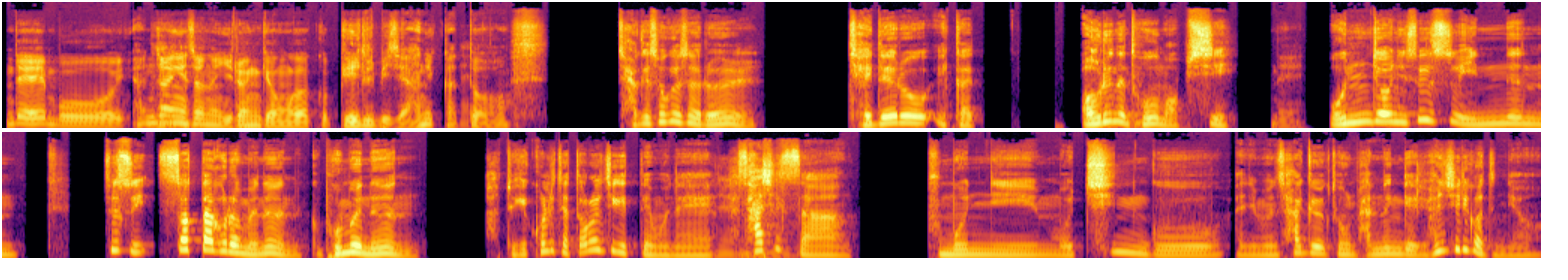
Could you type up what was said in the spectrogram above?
근데 뭐 현장에서는 이런 경우가 그 비일비재하니까 네. 또 자기 소개서를 제대로 그러니까 어른의 도움 없이 네. 온전히 쓸 수 있는 쓸 수 썼다 그러면은 그 보면은 아, 되게 quality가 떨어지기 때문에 네. 사실상 부모님 뭐 친구 아니면 사교육 도움을 받는 게 현실이거든요.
